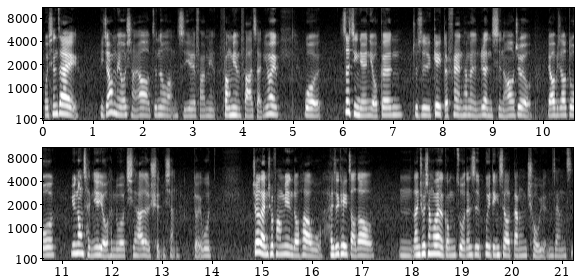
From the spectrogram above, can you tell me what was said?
我现在比较没有想要真的往职业方面方面发展，因为我这几年有跟就是 gay 的 friend 他们认识，然后就有聊比较多运动产业有很多其他的选项。对我就篮球方面的话，我还是可以找到嗯篮球相关的工作，但是不一定是要当球员这样子。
